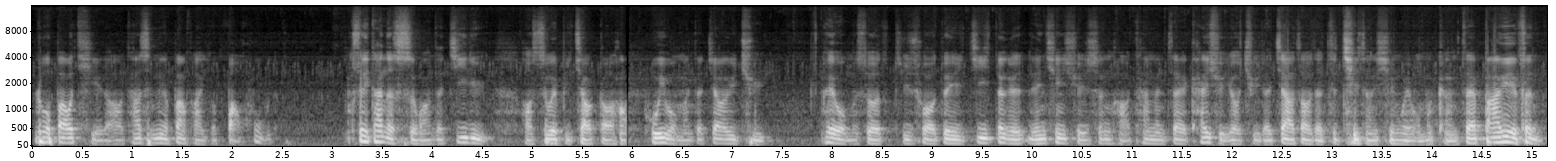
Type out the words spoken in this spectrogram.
弱包铁的哈，它是没有办法有保护的，所以它的死亡的几率好是会比较高哈。呼吁我们的教育局，还有我们说举措对机那个年轻学生哈，他们在开学要取得驾照的这七成行为，我们可能在八月份。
